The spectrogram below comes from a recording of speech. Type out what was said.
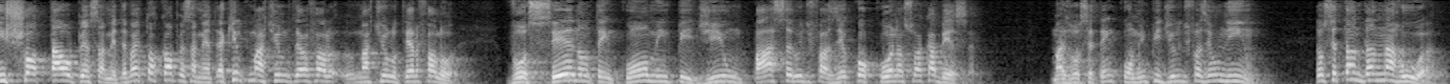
enxotar o pensamento, ele vai tocar o pensamento. É aquilo que Martinho Lutero falou. Martinho Lutero falou. Você não tem como impedir um pássaro de fazer cocô na sua cabeça. mas você tem como impedi-lo de fazer um ninho. Então você está andando na rua.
